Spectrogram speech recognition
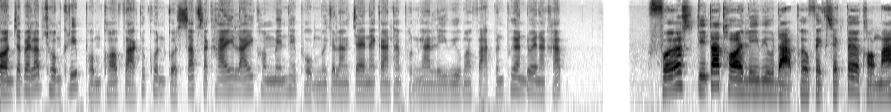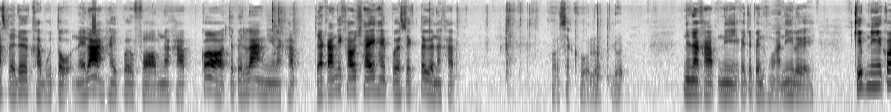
ก่อนจะไปรับชมคลิปผมขอฝากทุกคนกด Subscribe ไลค์คอมเมนต์ให้ผมเป็นกำลังใจในการทำผลงานรีวิวมาฝากเพื่อนๆด้วยนะครับ First Guitar Toy Review ดาบ Perfect Sector ของ Mars Rider Kabuto ในร่าง Hyper Form นะครับ ก็จะเป็นร่างนี้นะครับ จากการที่เขาใช้ Hyper Sector นะครับโอ้สักครู่หลุดหลุดนี่นะครับนี่ก็จะเป็นหัวนี่เลย คลิปนี้ก็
